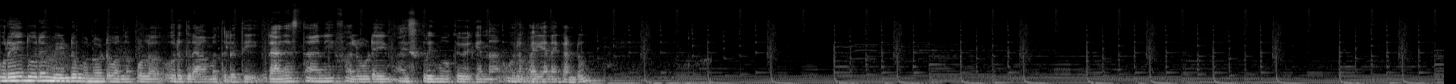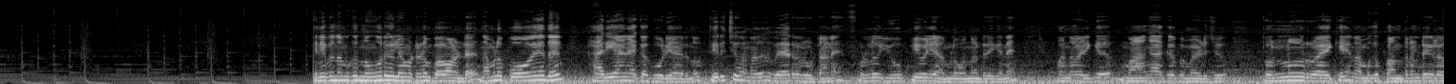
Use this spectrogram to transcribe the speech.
കുറേ ദൂരം വീണ്ടും മുന്നോട്ട് വന്നപ്പോൾ ഒരു ഗ്രാമത്തിലെത്തി. രാജസ്ഥാനി ഫലൂടയും ഐസ്ക്രീമും ഒക്കെ വെക്കുന്ന ഒരു പയ്യനെ കണ്ടു. ഇനിയിപ്പോൾ നമുക്ക് നൂറ് കിലോമീറ്ററും പോകാണ്ട് നമ്മൾ പോയത് ഹരിയാനയൊക്കെ കൂടിയായിരുന്നു. തിരിച്ചു വന്നത് വേറെ റൂട്ടാണ് ഫുള്ള് യു പി വഴിയാണ് നമ്മൾ വന്നുകൊണ്ടിരിക്കുന്നത് വന്ന വഴിക്ക് മാങ്ങ ഒക്കെ ഇപ്പോൾ മേടിച്ചു. തൊണ്ണൂറ് രൂപയ്ക്ക് നമുക്ക് പന്ത്രണ്ട് കിലോ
